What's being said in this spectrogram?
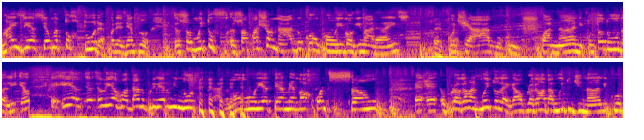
mas ia ser uma tortura. Por exemplo, eu sou muito, eu sou apaixonado com, com o Igor Guimarães, com o Thiago, com, com a Nani, com todo mundo ali. Eu, eu, eu ia rodar no primeiro minuto, cara. não, não ia ter a menor condição. É, é, o programa é muito legal, o programa tá muito dinâmico.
